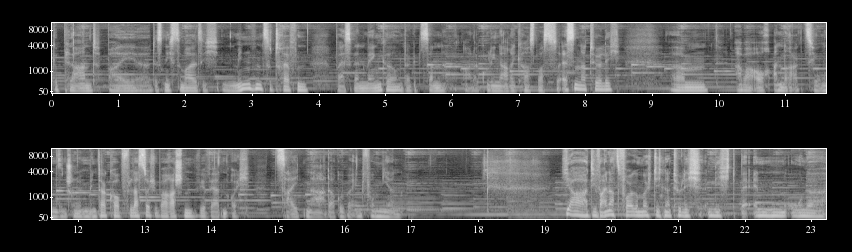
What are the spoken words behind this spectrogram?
geplant, bei äh, das nächste Mal sich in Minden zu treffen, bei Sven Menke. Und da gibt es dann à la Kulinarikast was zu essen natürlich. Ähm, aber auch andere Aktionen sind schon im Hinterkopf. Lasst euch überraschen, wir werden euch zeitnah darüber informieren. Ja, die Weihnachtsfolge möchte ich natürlich nicht beenden, ohne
